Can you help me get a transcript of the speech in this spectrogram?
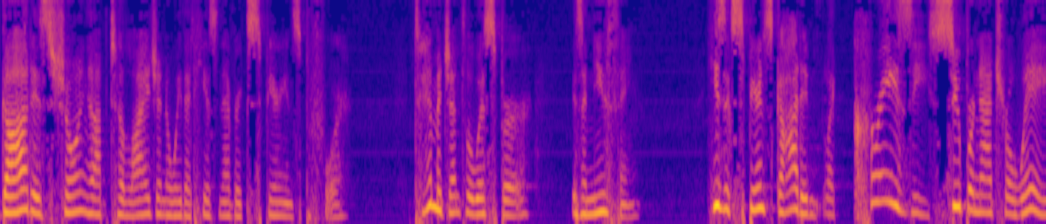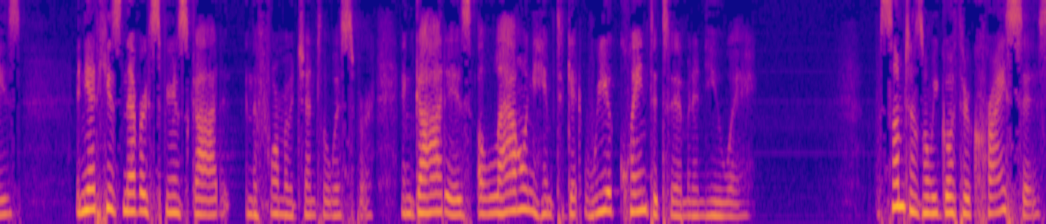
God is showing up to Elijah in a way that he has never experienced before. To him, a gentle whisper is a new thing. He's experienced God in like crazy supernatural ways, and yet he's never experienced God in the form of a gentle whisper. And God is allowing him to get reacquainted to him in a new way. Sometimes when we go through crisis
